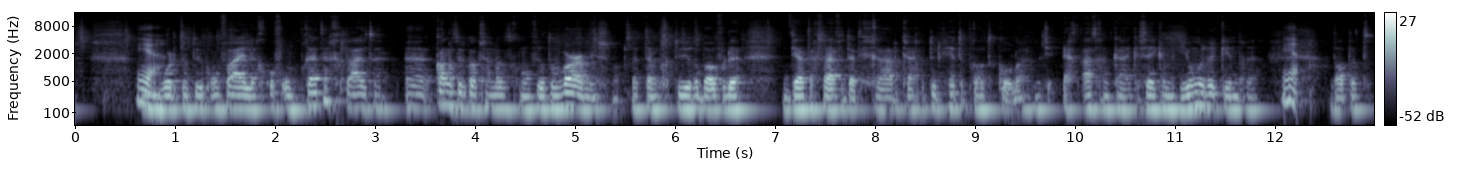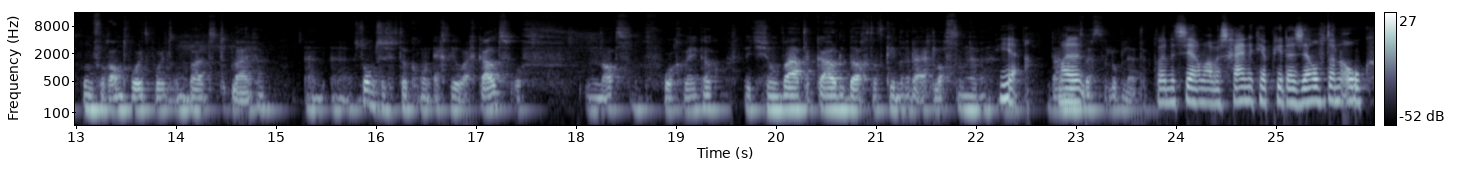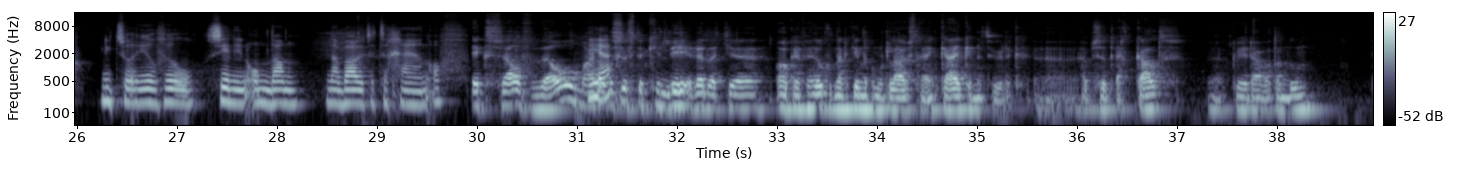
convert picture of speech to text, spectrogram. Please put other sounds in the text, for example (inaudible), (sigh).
dan wordt het natuurlijk onveilig of onprettig buiten. Uh, kan natuurlijk ook zijn dat het gewoon veel te warm is. Want met temperaturen boven de 30, 35 graden krijgen we natuurlijk hitteprotocollen. Daar moet je echt uit gaan kijken, zeker met jongere kinderen. Ja. Dat het onverantwoord wordt om buiten te blijven. En uh, soms is het ook gewoon echt heel erg koud of nat. Vorige week ook. Weet je, zo'n waterkoude dag dat kinderen daar echt last van hebben. Ja. Daar moet je best wel op letten. Ik wil het zeggen, maar waarschijnlijk heb je daar zelf dan ook niet zo heel veel zin in om dan naar buiten te gaan? Of... Ik zelf wel, maar dat is een stukje leren dat je ook even heel goed naar de kinderen moet luisteren en kijken natuurlijk. Uh, hebben ze het echt koud? Uh, kun je daar wat aan doen?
